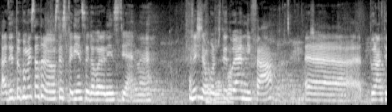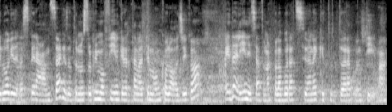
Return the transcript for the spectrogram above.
ha detto com'è stata la nostra esperienza di lavorare insieme. Noi ci siamo conosciuti due anni fa eh, durante i Luoghi della Speranza, che è stato il nostro primo film che trattava il tema oncologico e da lì è iniziata una collaborazione che tuttora continua.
